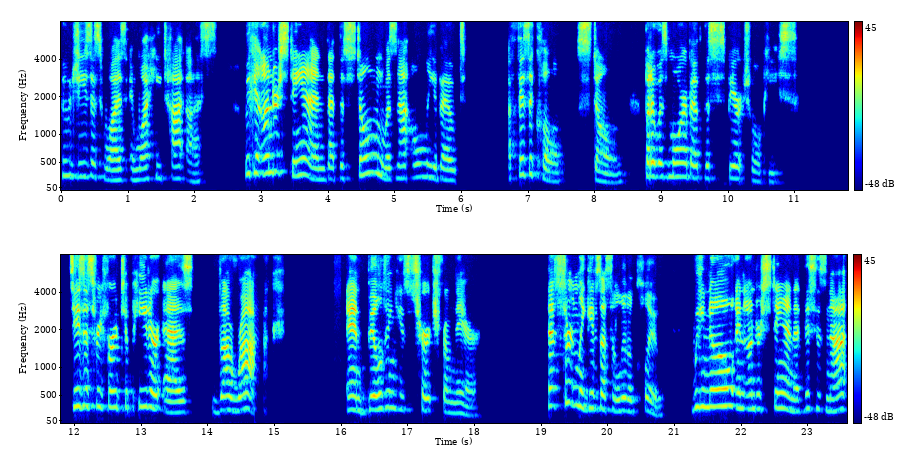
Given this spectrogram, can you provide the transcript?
who Jesus was and what he taught us, we can understand that the stone was not only about a physical stone, but it was more about the spiritual piece. Jesus referred to Peter as the rock and building his church from there. That certainly gives us a little clue. We know and understand that this is not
